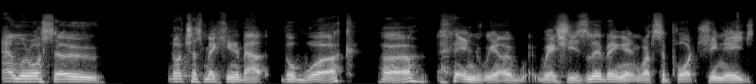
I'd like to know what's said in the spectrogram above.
and we're also not just making about the work her and you know where she's living and what support she needs.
